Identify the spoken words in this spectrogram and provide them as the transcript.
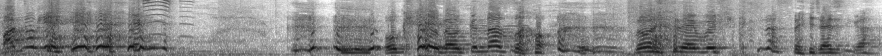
만두기! 오케이, 너 끝났어. 너의 MVP 끝났어, 이 자식아.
